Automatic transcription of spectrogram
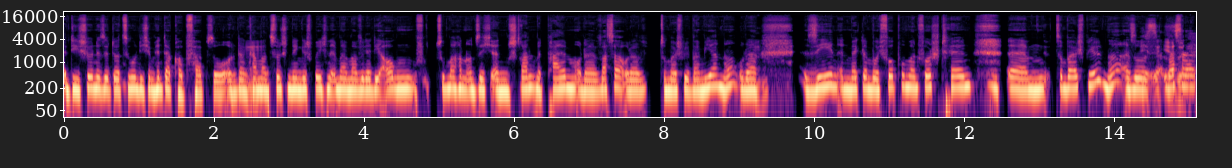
die schöne Situation, die ich im Hinterkopf habe. So. Und dann kann mhm. man zwischen den Gesprächen immer mal wieder die Augen zumachen und sich einen Strand mit Palmen oder Wasser oder zum Beispiel bei mir, ne? oder mhm. Seen in Mecklenburg-Vorpommern vorstellen, ähm, zum Beispiel. Ne? Also, ich, also Wasser.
